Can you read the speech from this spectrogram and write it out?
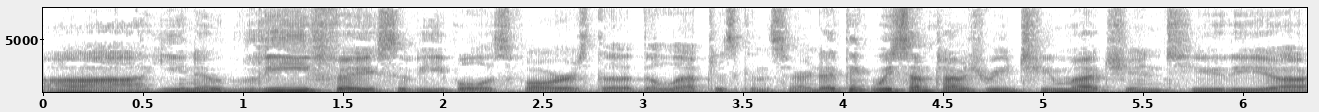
uh, you know, the face of evil as far as the, the left is concerned. I think we sometimes read too much into the uh,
